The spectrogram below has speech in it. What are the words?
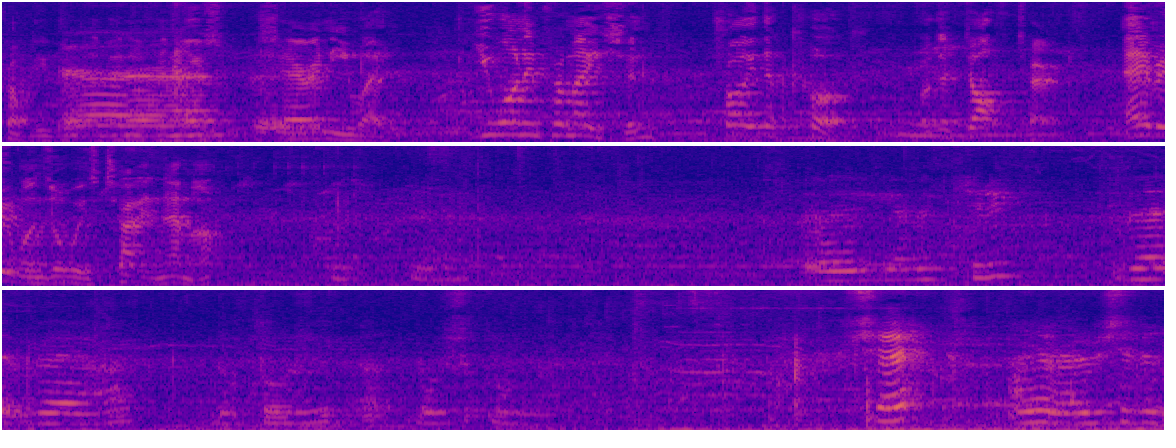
Probably won't have anything useful to share anyway. You want information? Try the cook or the doctor. Everyone's always chatting them up. Ee, yemekçilik ve veya doktorluk boşluk mu? Şey, Aynen öyle bir şey dedi.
